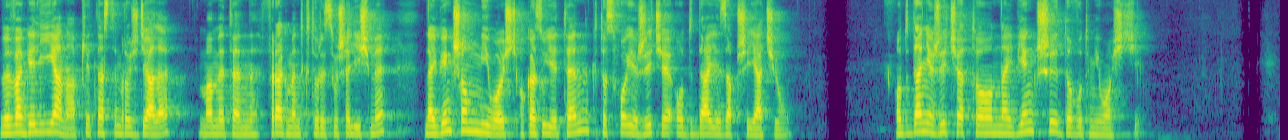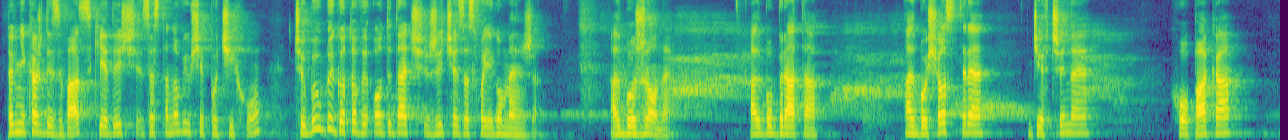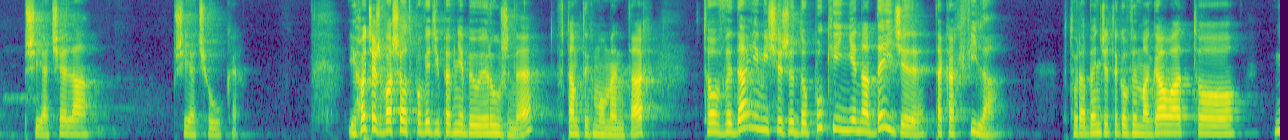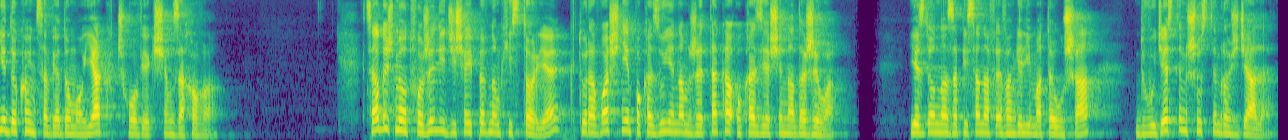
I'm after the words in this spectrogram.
W Ewangelii Jana, 15 rozdziale, mamy ten fragment, który słyszeliśmy. Największą miłość okazuje ten, kto swoje życie oddaje za przyjaciół. Oddanie życia to największy dowód miłości. Pewnie każdy z Was kiedyś zastanowił się po cichu, czy byłby gotowy oddać życie za swojego męża, albo żonę, albo brata, albo siostrę, dziewczynę, chłopaka, przyjaciela, przyjaciółkę. I chociaż Wasze odpowiedzi pewnie były różne w tamtych momentach, to wydaje mi się, że dopóki nie nadejdzie taka chwila, która będzie tego wymagała, to nie do końca wiadomo, jak człowiek się zachowa. Chcę, abyśmy otworzyli dzisiaj pewną historię, która właśnie pokazuje nam, że taka okazja się nadarzyła. Jest ona zapisana w Ewangelii Mateusza, 26 rozdziale.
